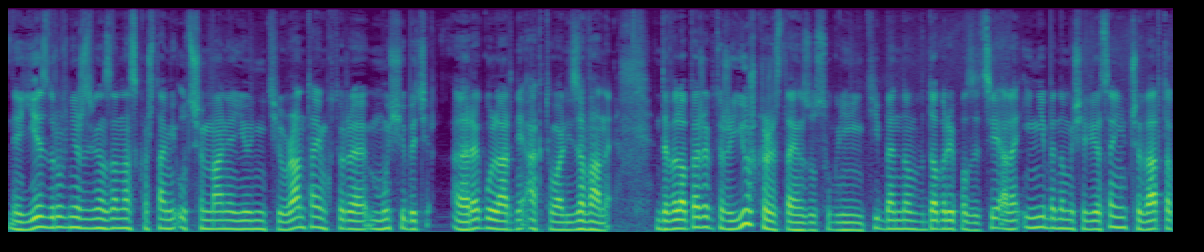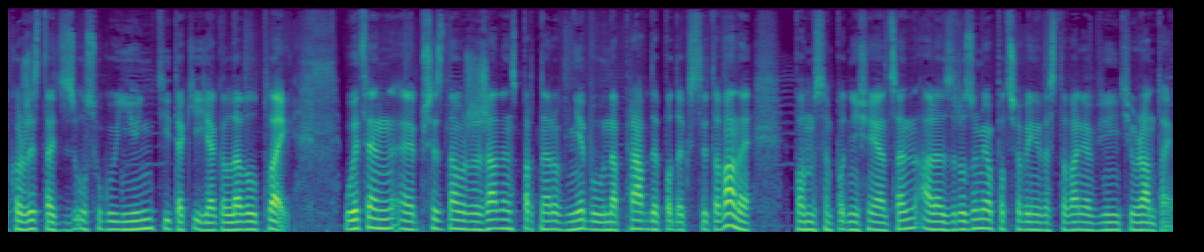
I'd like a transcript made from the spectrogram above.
jest również związana z kosztami utrzymania Unity Runtime, które musi być regularnie aktualizowane. Deweloperzy, którzy już korzystają z usług Unity będą w dobrej pozycji, ale inni będą musieli ocenić, czy warto korzystać z usług Unity takich jak Level Play. Withen e, przyznał, że żaden z partnerów nie był naprawdę podekscytowany pomysłem podniesienia cen, ale zrozumiał potrzebę inwestowania w Unity Runtime.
